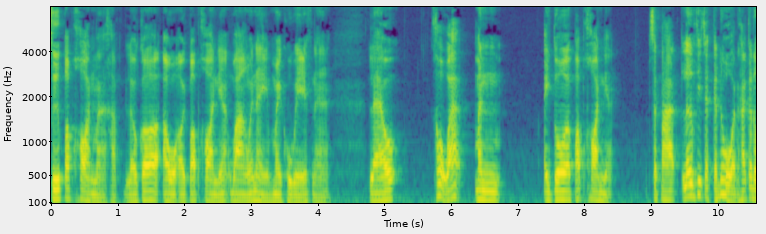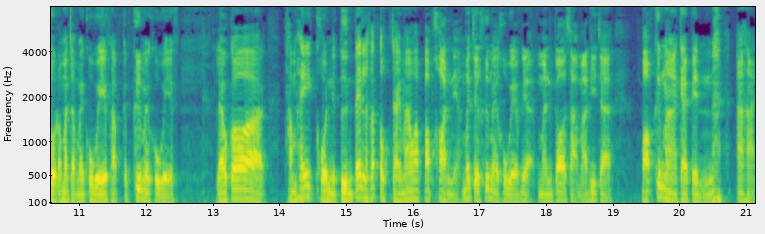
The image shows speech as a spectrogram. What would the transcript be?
ซื้อป๊อปคอร์นมาครับ แล้วก็เอาเอาป๊อปคอร์นเนี้ยวางไว้ในไมโครเวฟนะฮะ แล้วเขาบอกว่ามันไอตัวป๊อปคอร์นเนี่ยสตาร์ทเริ่มที่จะกระโดดฮะกระโดดออกมาจากไมโครเวฟครับกับคลื่นไมโครเวฟแล้วก็ทำให้คนเนี่ยตื่นเต้นแล้วก็ตกใจมากว่าป๊อปคอร์นเนี่ยเมื่อเจอคลื่นไมโครเวฟเนี่ยมันก็สามารถที่จะป๊อปขึ้นมากลายเป็นอาหาร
